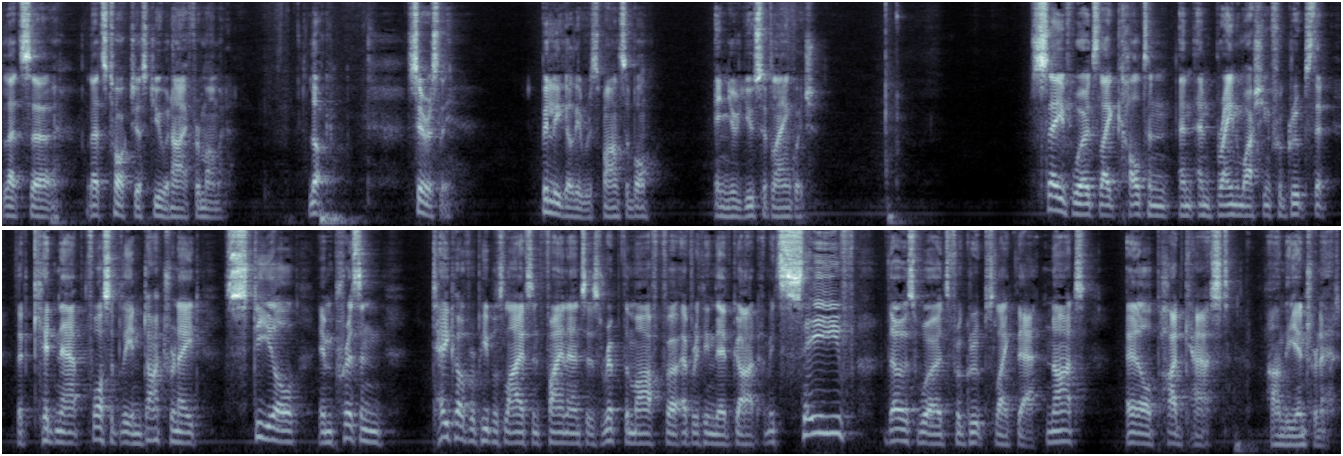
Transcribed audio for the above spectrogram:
let's uh, let's talk just you and I for a moment. Look, seriously, be legally responsible in your use of language. Save words like cult and, and, and brainwashing for groups that, that kidnap, forcibly indoctrinate, steal, imprison, take over people's lives and finances, rip them off for everything they've got. I mean, save those words for groups like that, not a little podcast on the internet.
